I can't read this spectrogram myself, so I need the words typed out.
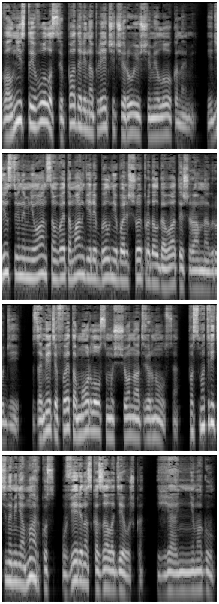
Волнистые волосы падали на плечи чарующими локонами. Единственным нюансом в этом ангеле был небольшой продолговатый шрам на груди. Заметив это, Морлоу смущенно отвернулся. Посмотрите на меня, Маркус, уверенно сказала девушка. Я не могу.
